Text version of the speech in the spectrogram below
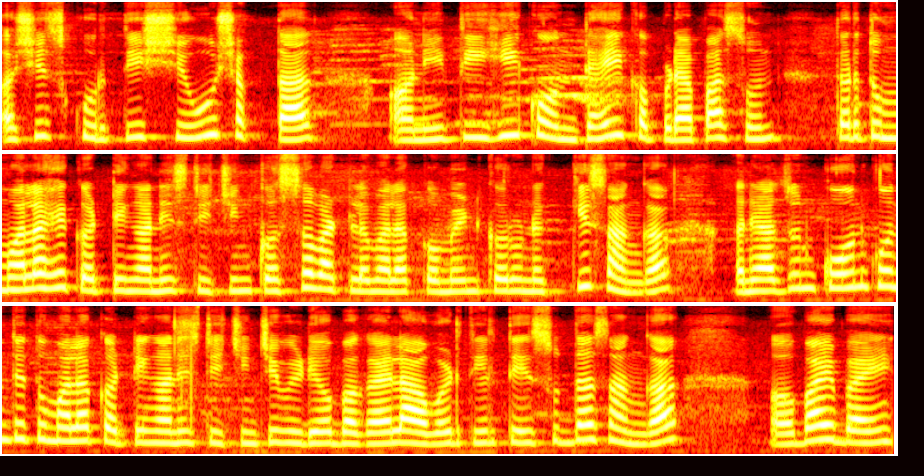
अशीच कुर्ती शिवू शकतात. आणि तीही कोणत्याही कपड्यापासून. तर तुम्हाला हे कटिंग आणि स्टिचिंग कसं वाटलं मला कमेंट करून नक्की सांगा. आणि अजून कोणकोणते तुम्हाला कटिंग आणि स्टिचिंगचे व्हिडिओ बघायला आवडतील ते सुद्धा सांगा. Bye bye.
